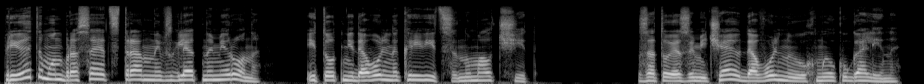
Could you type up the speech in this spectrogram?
При этом он бросает странный взгляд на Мирона, и тот недовольно кривится, но молчит. Зато я замечаю довольную ухмылку Галины.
